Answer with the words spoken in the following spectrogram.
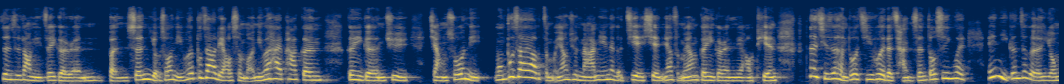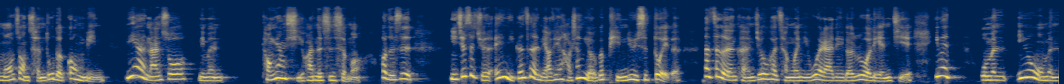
认识到你这个人本身。有时候你会不知道聊什么，你会害怕跟跟一个人去讲说你，我们不知道要怎么样去拿捏那个界限，要怎么样跟一个人聊天。但其实很多机会的产生都是因为，诶，你跟这个人有某种程度的共鸣，你也很难说你们同样喜欢的是什么，或者是你就是觉得，诶，你跟这个人聊天好像有一个频率是对的，那这个人可能就会成为你未来的一个弱连接，因为。我们因为我们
